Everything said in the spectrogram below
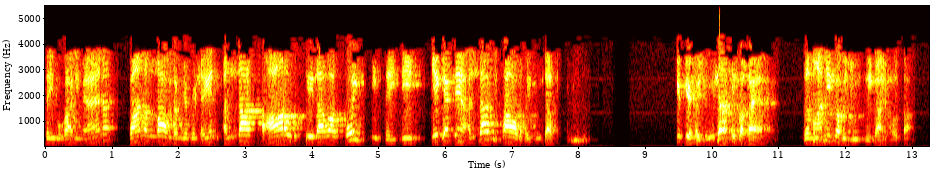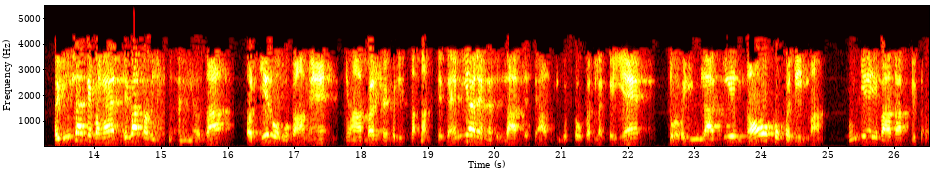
صحیح بخاری میں آیا نا۔ کان اللہ لم یا کچھ اللہ تھا اور اس کے علاوہ کوئی چیز نہیں تھی۔ یہ کہتے ہیں اللہ بھی تھا اور حیولہ بھی۔ کیونکہ حجولہ کے بغیر زمانے کا وجود نہیں قائم ہوتا۔ حجولہ کے بغیر جگہ کا وجود نہیں ہوتا۔ اور یہ وہ مقام ہے جہاں پر شیخ الاسلام سے تہمیہ رحمت اللہ جیسے آدمی کو ٹھوکر لگ گئی ہے۔ تو حیولہ کی نو کو قدیم مان ممکن ہے یہ بات آپ کی نہ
